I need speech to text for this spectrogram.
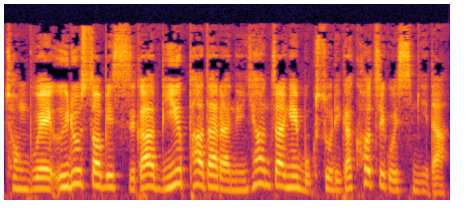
정부의 의료 서비스가 미흡하다라는 현장의 목소리가 커지고 있습니다.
